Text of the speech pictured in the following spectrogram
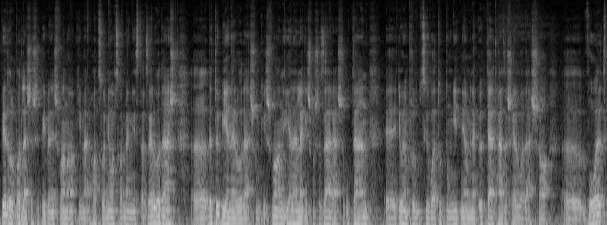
Például Padlás esetében is van, aki már 6-8-szor megnézte az előadást, de több ilyen előadásunk is van. Jelenleg is most a zárás után egy olyan produkcióval tudtunk nyitni, aminek öt házas előadása volt,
